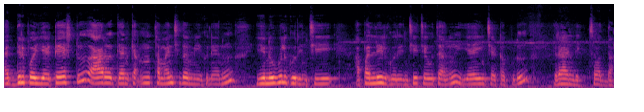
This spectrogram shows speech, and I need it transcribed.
అద్దరిపోయే టేస్ట్ ఆరోగ్యానికి ఎంత మంచిదో మీకు నేను ఈ నువ్వుల గురించి ఆ పల్లీల గురించి చెబుతాను. వేయించేటప్పుడు రండి చూద్దాం.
